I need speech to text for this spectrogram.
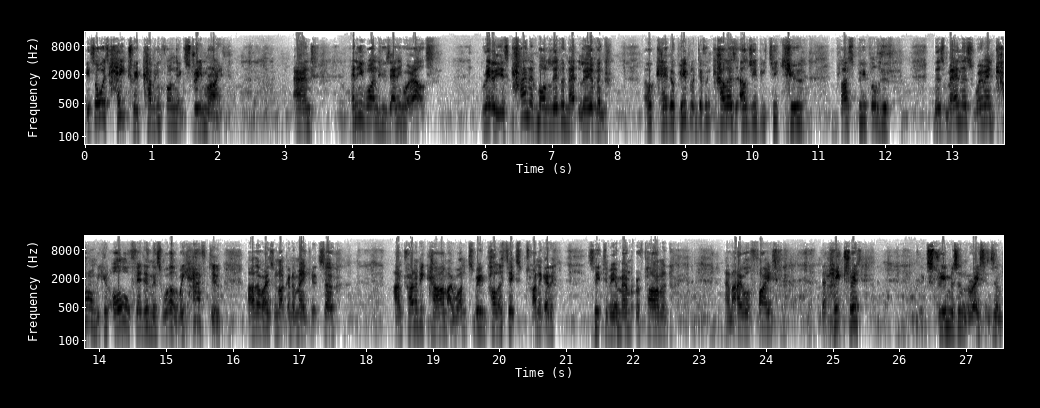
it's always hatred coming from the extreme right. And anyone who's anywhere else really is kind of more live and let live. And okay, there are people of different colors, LGBTQ, plus people who, there's men, there's women. Come on, we can all fit in this world. We have to. Otherwise, we're not going to make it. So I'm trying to be calm. I want to be in politics. I'm trying to get a seat to be a member of parliament. And I will fight the hatred, the extremism, the racism,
